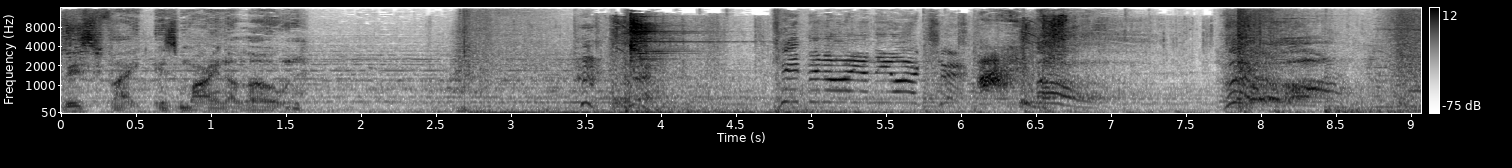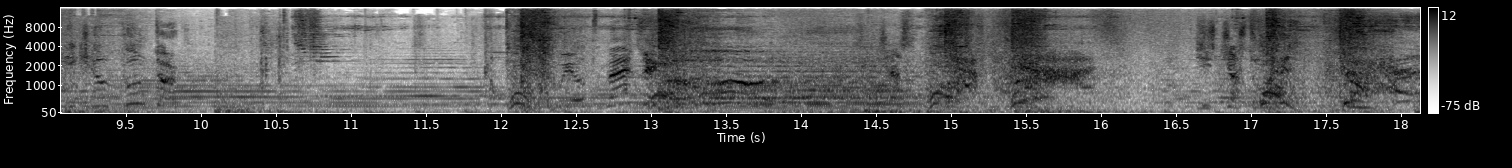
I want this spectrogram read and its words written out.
This fight is mine alone. It's magic! Just... one. He's just... one.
